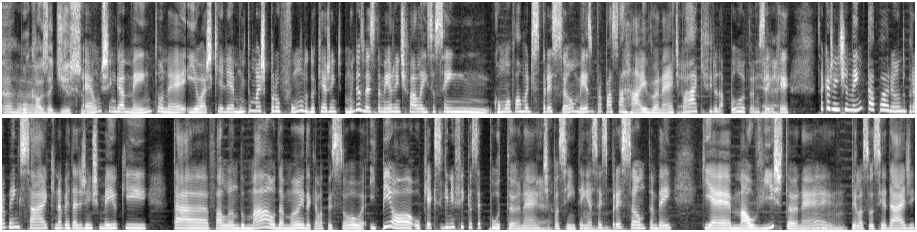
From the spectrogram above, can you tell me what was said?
aham. por causa disso. É um xingamento, né? E eu acho que ele é muito mais profundo do que a gente. Muitas vezes também a gente fala isso sem. como uma forma de expressão mesmo pra passar raiva, né? Tipo, É. ah, que filho da puta, não sei É. o quê. Só que a gente nem tá parando pra pensar que, na verdade, a gente meio que tá falando mal da mãe daquela pessoa. E pior, o que que significa ser puta, né? É. Tipo assim, tem essa Uhum. expressão também que é mal vista, né, Uhum. pela sociedade,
